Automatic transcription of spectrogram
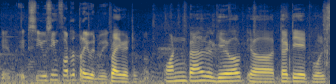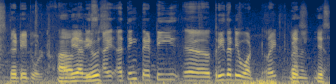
Okay, it's using for the private vehicle. Private. One panel will give out uh, 38 volts. 38 volt. Uh, we that have used- I, I think 30, uh, 330 watt, right? Yes, Panel. yes.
